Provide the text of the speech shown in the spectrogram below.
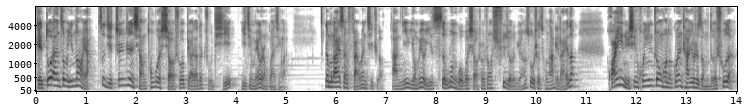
给多兰这么一闹呀，自己真正想通过小说表达的主题已经没有人关心了。那么，莱森反问记者啊，你有没有一次问过我小说中酗酒的元素是从哪里来的？华裔女性婚姻状况的观察又是怎么得出的？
